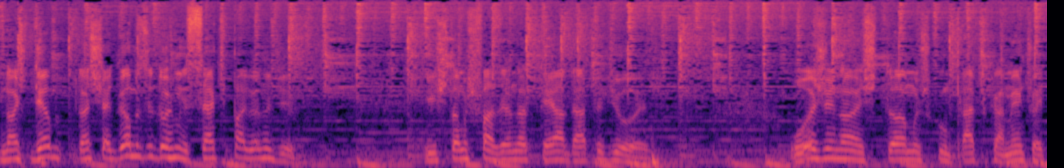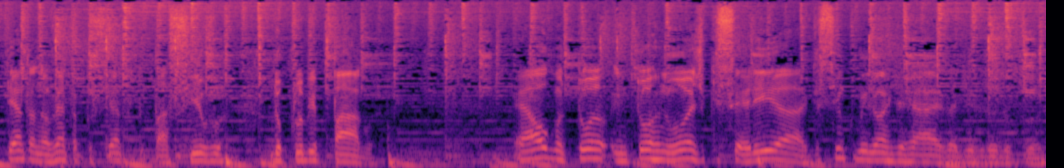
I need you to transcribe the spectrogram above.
nós demos, nós chegamos em 2007 pagando dívida e estamos fazendo até a data de hoje. Hoje nós estamos com praticamente 80, 90% do passivo do clube pago. É algo em torno hoje que seria de 5 milhões de reais a dívida do clube.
